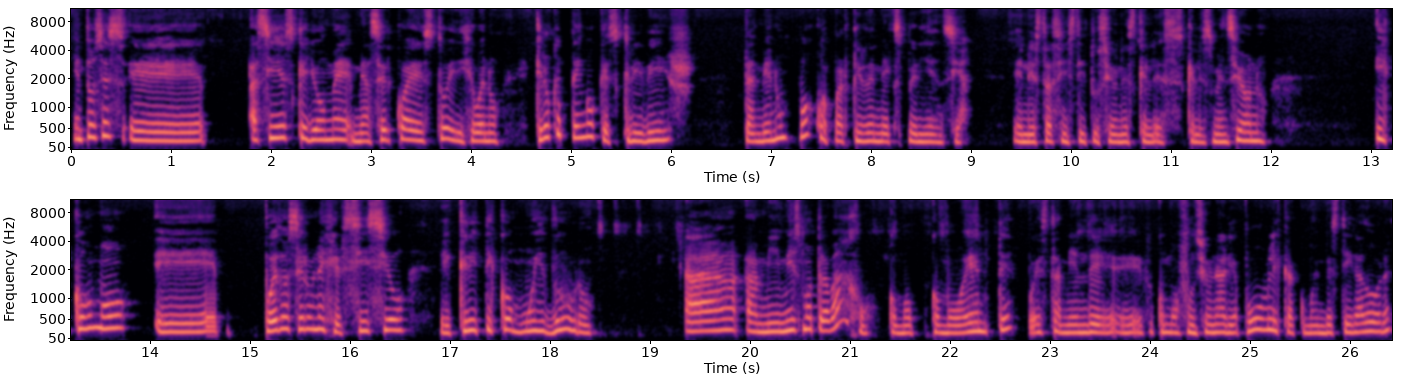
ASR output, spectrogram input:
Entonces, así es que yo me, acerco a esto y dije, bueno, creo que tengo que escribir también un poco a partir de mi experiencia en estas instituciones que les, que les menciono. Y cómo eh, puedo hacer un ejercicio eh, crítico muy duro a, mi mismo trabajo como, como ente, pues también de, eh, como funcionaria pública, como investigadora,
